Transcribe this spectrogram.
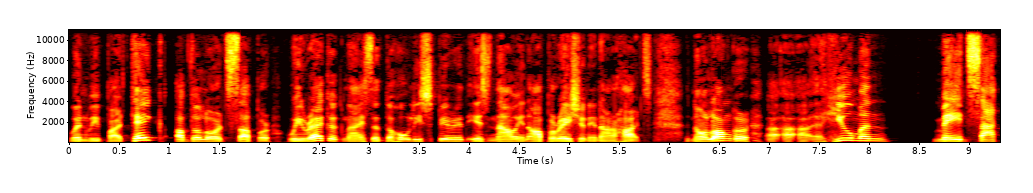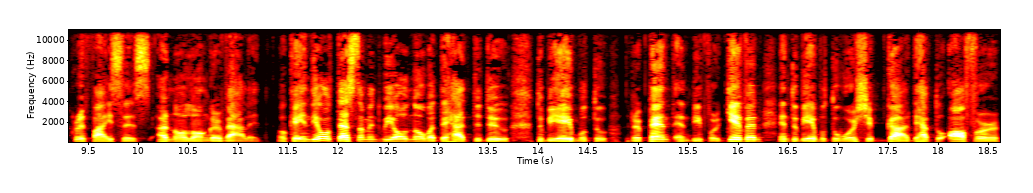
when we partake of the Lord's Supper, we recognize that the Holy Spirit is now in operation in our hearts. No longer a, a, a human made sacrifices are no longer valid. Okay, in the Old Testament, we all know what they had to do to be able to repent and be forgiven and to be able to worship God. They have to offer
